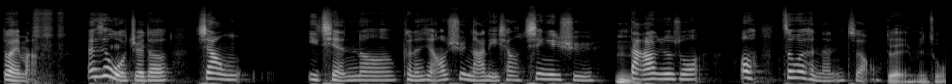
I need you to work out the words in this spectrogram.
对嘛？但是我觉得像。以前呢，可能想要去哪里，像信义区，大家就是说，哦，这会很难找。对，没错。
